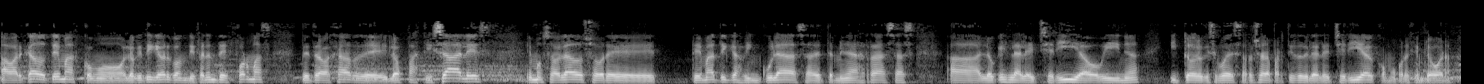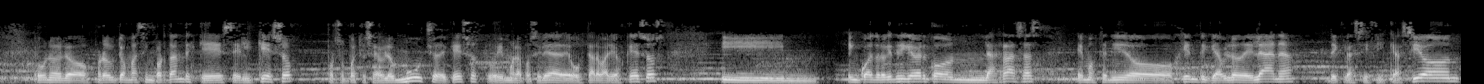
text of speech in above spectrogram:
abarcado temas como lo que tiene que ver con diferentes formas de trabajar de los pastizales, hemos hablado sobre temáticas vinculadas a determinadas razas, a lo que es la lechería ovina y todo lo que se puede desarrollar a partir de la lechería, como por ejemplo, bueno, uno de los productos más importantes que es el queso. Por supuesto se habló mucho de quesos, tuvimos la posibilidad de degustar varios quesos y en cuanto a lo que tiene que ver con las razas, hemos tenido gente que habló de lana, de clasificación,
